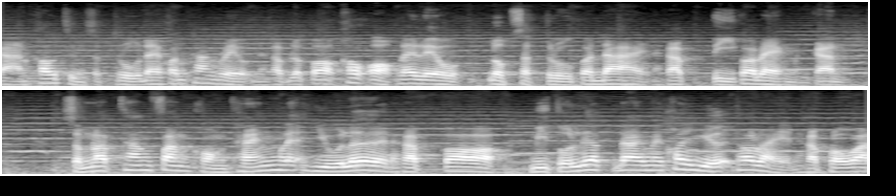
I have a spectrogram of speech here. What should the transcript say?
การเข้าถึงศัตรูได้ค่อนข้างเร็วนะครับแล้วก็เข้าออกได้เร็วหลบศัตรูก็ได้นะครับตีก็แรงเหมือนกัน สำหรับทางฝั่งของแท้งและฮิลเลอร์นะครับก็มีตัวเลือกได้ไม่ค่อยเยอะเท่าไหร่นะครับเพราะว่า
